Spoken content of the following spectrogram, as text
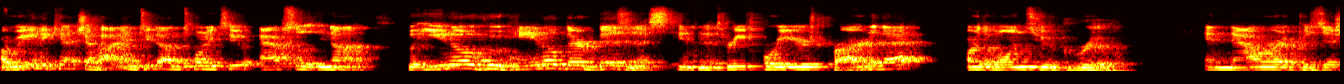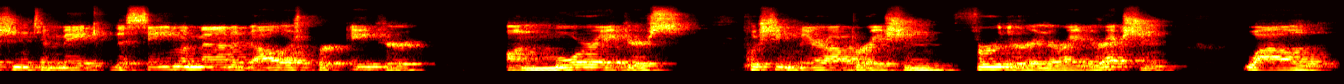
Are we going to catch a high in 2022? Absolutely not. But you know who handled their business in the three, four years prior to that are the ones who grew. And now we're in a position to make the same amount of dollars per acre on more acres, pushing their operation further in the right direction while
